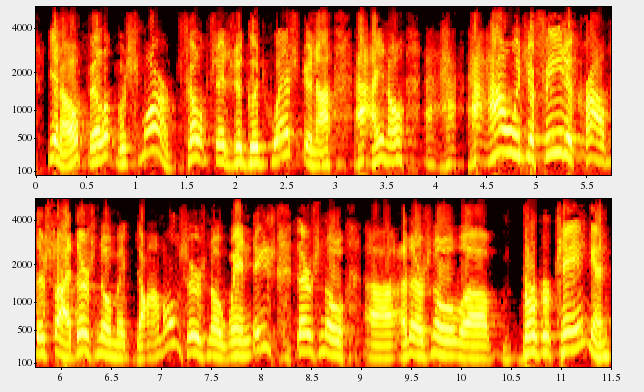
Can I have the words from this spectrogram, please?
you know, Philip was smart. Philip said, it's a good question. I, I you know, how, how would you feed a crowd this size? There's no McDonald's, there's no Wendy's, there's no, uh, there's no, uh, Burger King, and,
